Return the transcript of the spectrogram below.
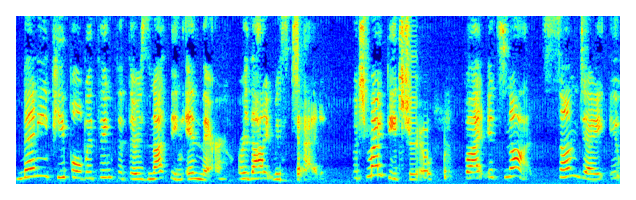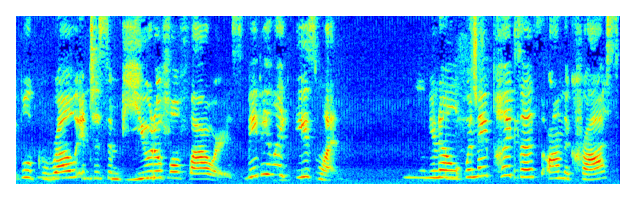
Many people would think that there's nothing in there or that it was dead, which might be true, but it's not. Someday it will grow into some beautiful flowers, maybe like these ones. You know, when they put us on the cross,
